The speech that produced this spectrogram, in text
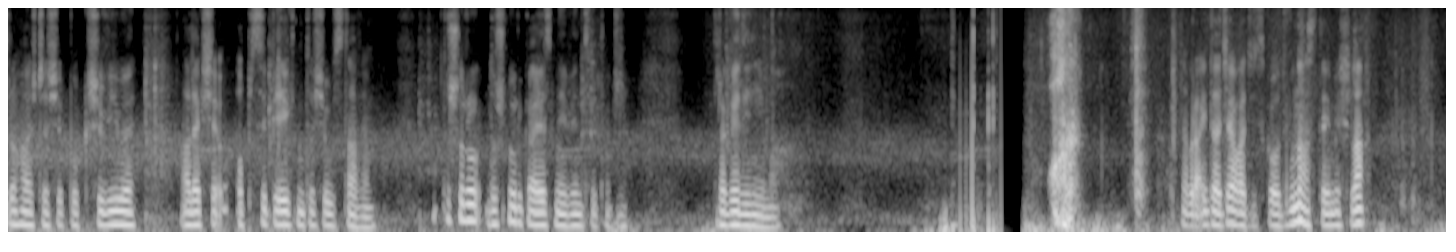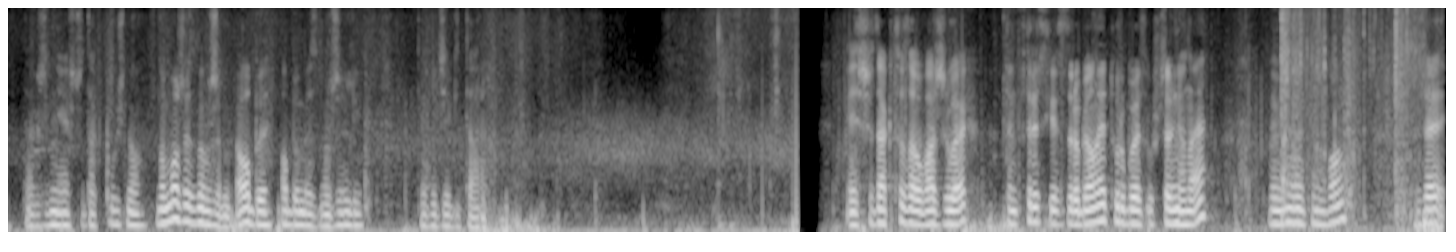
Trochę jeszcze się pokrzywiły, ale jak się obsypie ich, no to się ustawiam. Do, do sznurka jest mniej więcej, także tragedii nie ma. Dobra, idę działać, jest koło 12 myślę. Także nie jeszcze tak późno. No może zdążymy, oby, oby my zdążyli. To będzie gitara. Jeszcze tak, co zauważyłeś? Ten wtrysk jest zrobiony, turbo jest uszczelnione. Wymieniony ten wąż, że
